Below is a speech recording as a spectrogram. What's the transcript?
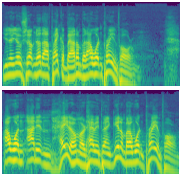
You know, you know something other I think about them, but I wasn't praying for them. I wasn't, I didn't hate them or have anything against them, but I wasn't praying for them.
